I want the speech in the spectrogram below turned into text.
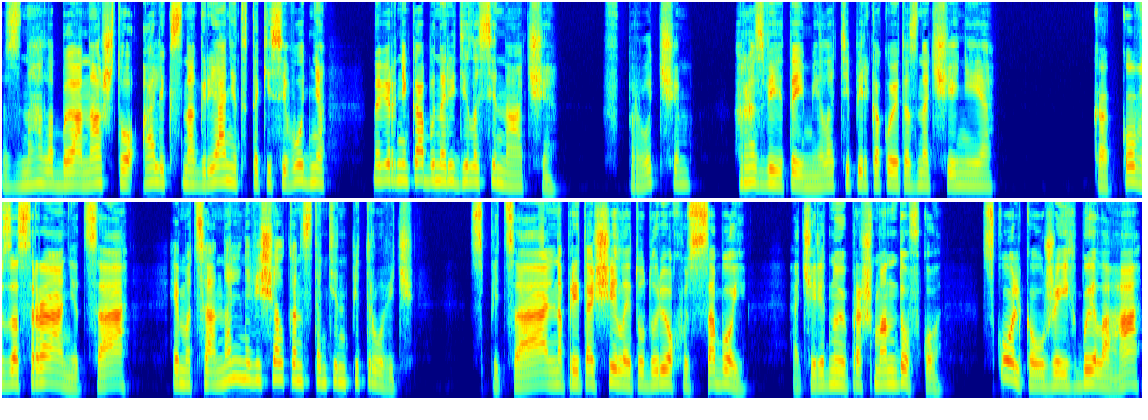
Знала бы она, что Алекс нагрянет таки сегодня, наверняка бы нарядилась иначе. Впрочем, разве это имело теперь какое-то значение? «Каков засранец, а?» — эмоционально вещал Константин Петрович. «Специально притащила эту дуреху с собой. Очередную прошмандовку. Сколько уже их было, а?»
